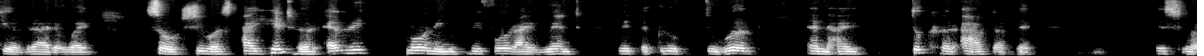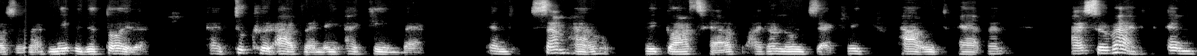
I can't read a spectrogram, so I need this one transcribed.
killed right away. So she was, I hid her every morning before I went with the group to work, and I took her out of the, this was uh, maybe the toilet. I took her out when I came back. And somehow, with God's help, I don't know exactly how it happened, I survived. And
